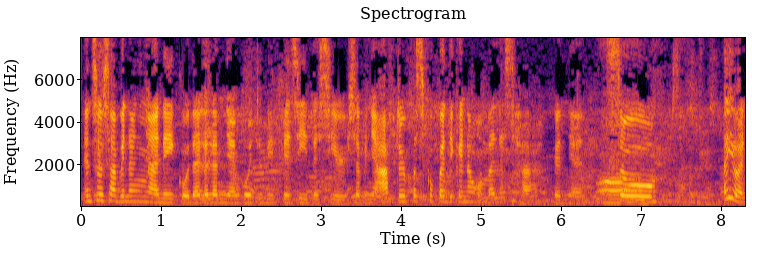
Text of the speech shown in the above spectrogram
And so, sabi ng nanay ko, dahil alam niya I'm going to be busy this year, sabi niya, after Pasko, pwede ka nang umalis ha. Ganyan. Ah. So, ayun,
